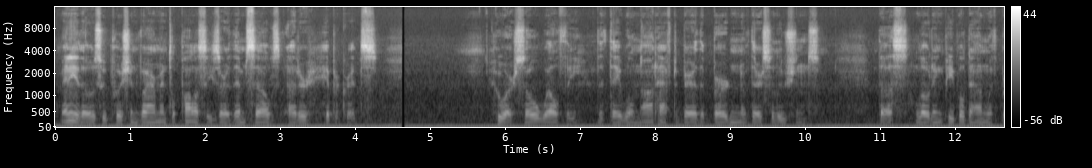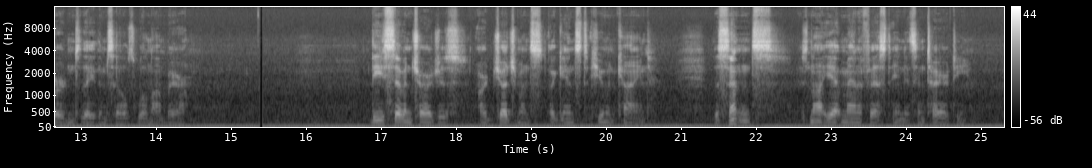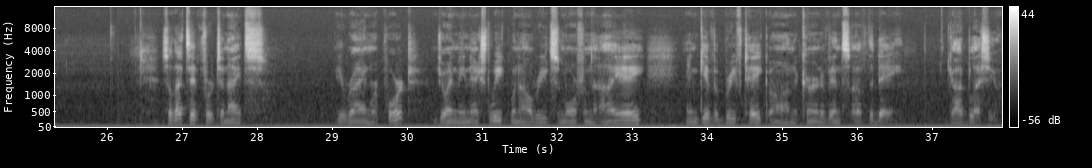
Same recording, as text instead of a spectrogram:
Many of those who push environmental policies are themselves utter hypocrites, who are so wealthy that they will not have to bear the burden of their solutions, thus loading people down with burdens they themselves will not bear. These seven charges are judgments against humankind. The sentence is not yet manifest in its entirety. So that's it for tonight's Urian report. Join me next week when I'll read some more from the Ayheh and give a brief take on the current events of the day. God bless you.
